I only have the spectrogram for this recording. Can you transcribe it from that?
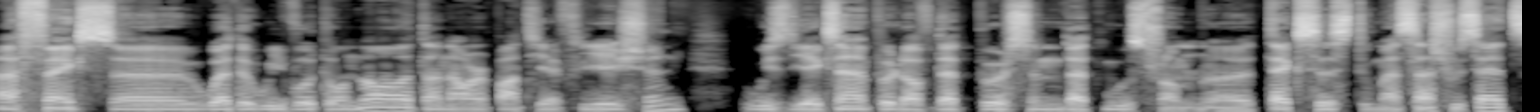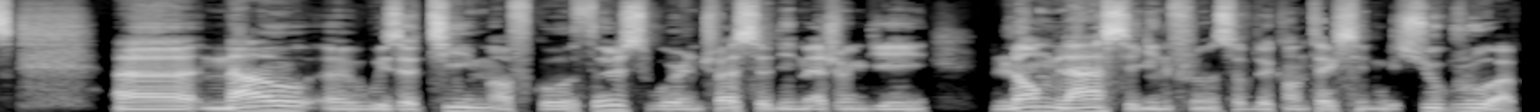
affects uh, whether we vote or not and our party affiliation with the example of that person that moves from uh, texas to massachusetts. Uh, now uh, with a team of co-authors we're interested in measuring the long lasting influence of the context in which you grew up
